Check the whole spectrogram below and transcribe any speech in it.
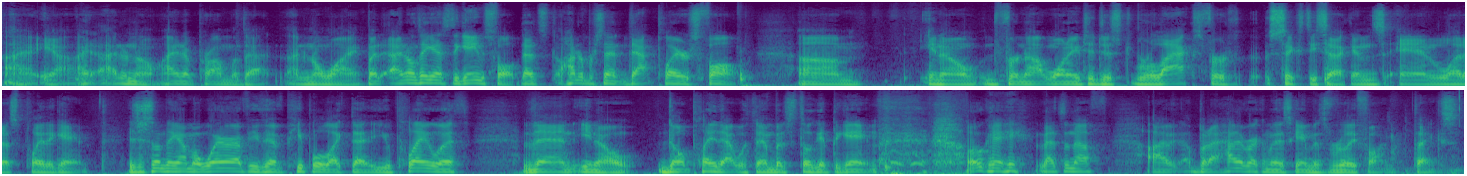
I, yeah, I, I don't know. I had a problem with that. I don't know why, but I don't think that's the game's fault. That's 100% that player's fault. Um, you know, for not wanting to just relax for 60 seconds and let us play the game. It's just something I'm aware of. If you have people like that you play with, then, you know, don't play that with them, but still get the game. okay, that's enough. I, but I highly recommend this game. It's really fun. Thanks.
